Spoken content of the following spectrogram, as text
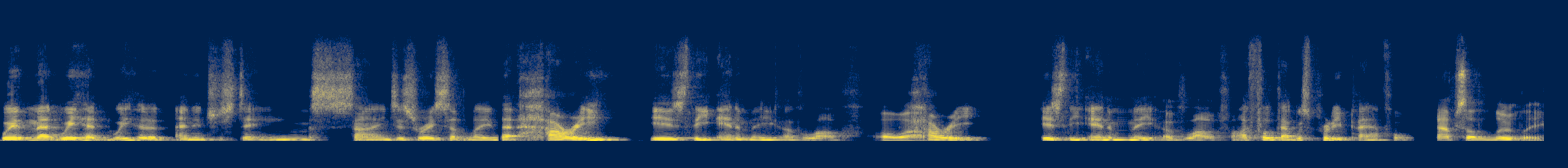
we, Matt, we had we heard an interesting saying just recently that hurry is the enemy of love. Oh wow. Hurry is the enemy of love. I thought that was pretty powerful. Absolutely.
